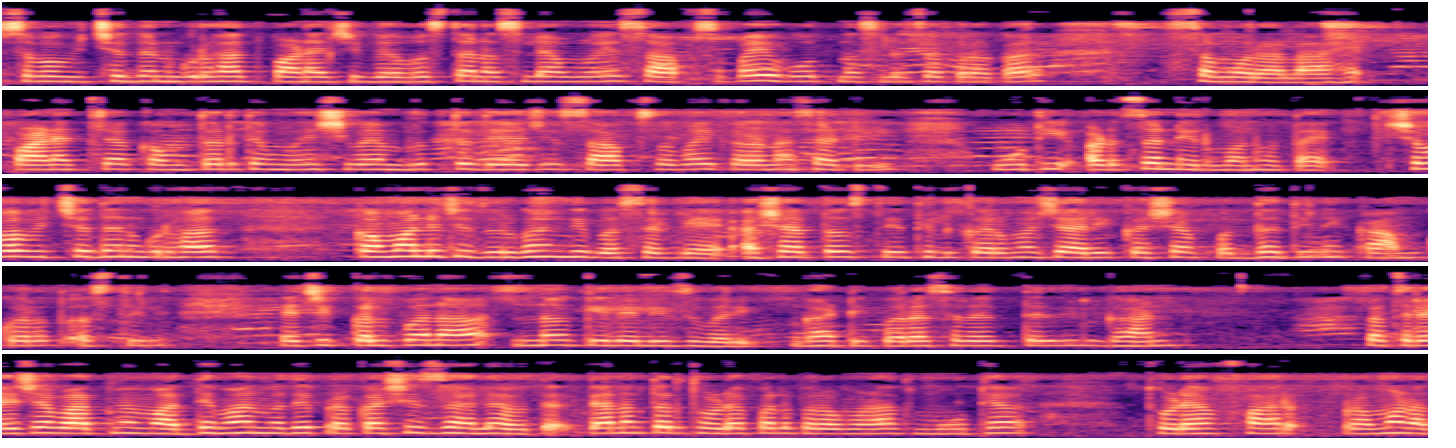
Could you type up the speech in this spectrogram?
शवविच्छेदन गृहात पाण्याची व्यवस्था नसल्यामुळे साफसफाई होत नसल्याचा प्रकार समोर आला आहे. पाण्याच्या कमतरतेमुळे शिवाय मृतदेहाची साफसफाई करण्यासाठी मोठी अडचण निर्माण होत आहे. शवविच्छेदन गृहात कमालीची दुर्गंधी पसरली आहे. अशातच तेथील कर्मचारी कशा पद्धतीने काम करत असतील याची कल्पना न केलेलीच बरी घाटी परिसरातील घाण कचऱ्याच्या बातम्या माध्यमांमध्ये प्रकाशित झाल्या होत्या. त्यानंतर थोड्याफार प्रमाणात मोठ्या थोड्याफार प्रमाणात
